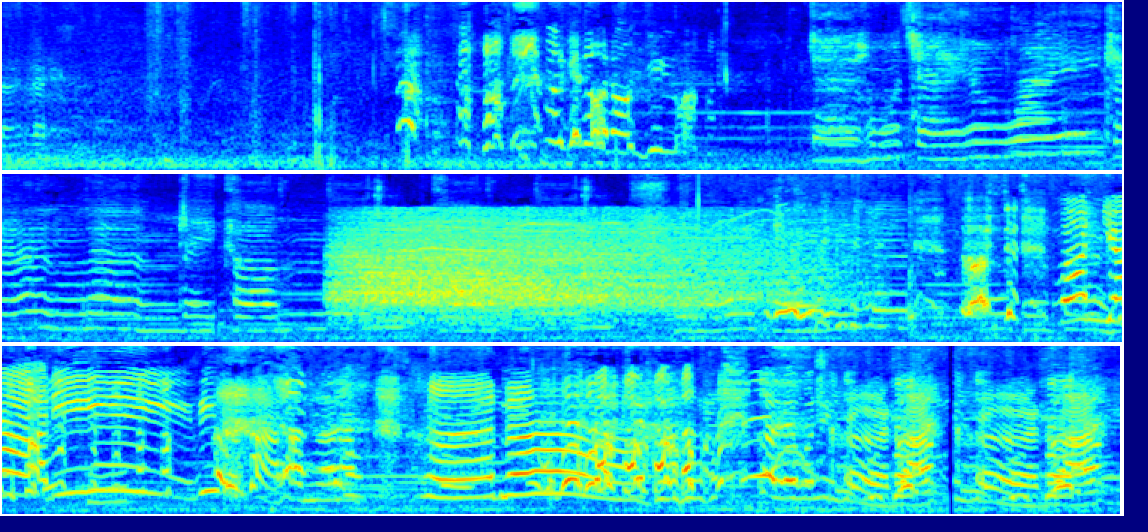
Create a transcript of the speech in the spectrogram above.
ได้ได้มันกระโดดออกจริงว่ะแต่หัวใจเอาไว้ข้างล่างในคำบ้านอย่าดิพี่อุตส่าห์ทำแล้วนะเขินนะเขินเลยมันอยู่เกิดวะเกิดวะเขา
